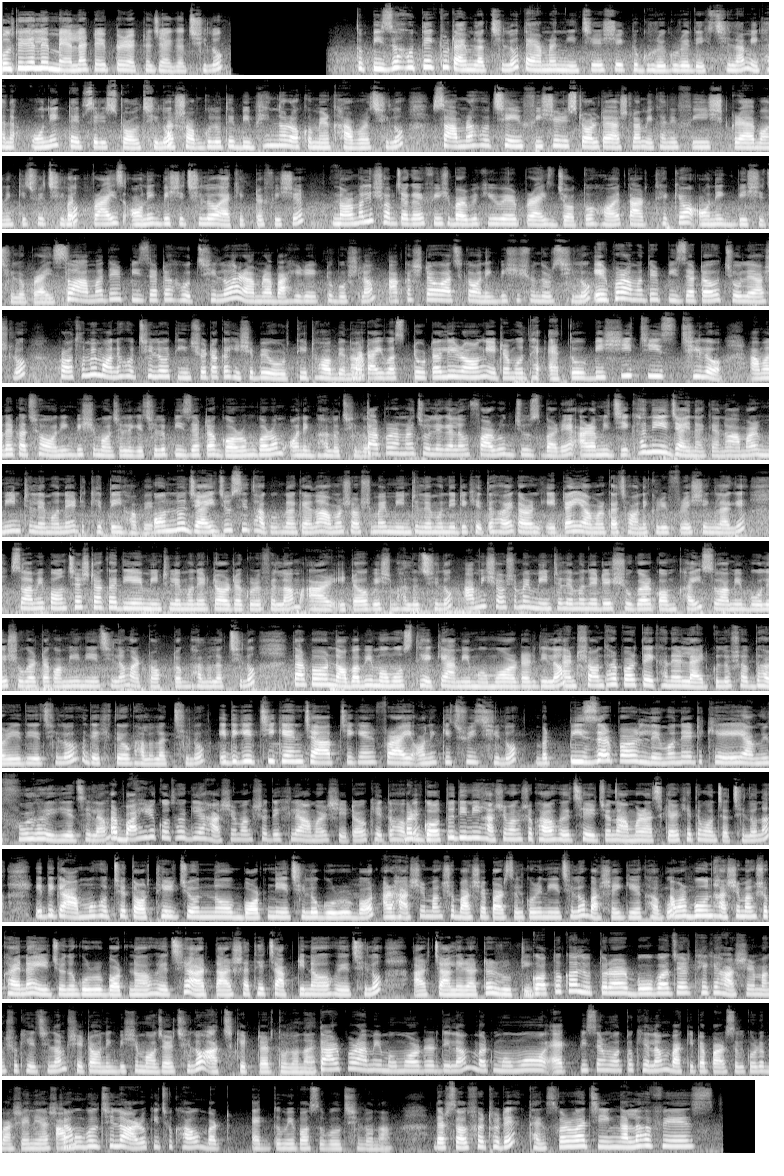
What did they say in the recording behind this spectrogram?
বলতে গেলে মেলা টাইপের একটা জায়গা ছিল। তো পিৎজা হতে একটু টাইম লাগছিল, তাই আমরা নিচে এসে একটু ঘুরে ঘুরে দেখছিলাম। এখানে অনেক টাইপসের স্টল ছিল, আর সবগুলোতে বিভিন্ন রকমের খাবার ছিল। সো আমরা হচ্ছে এই ফিশের স্টলটায় আসলাম। এখানে ফিশ ক্র্যাব অনেক কিছুই ছিল। প্রাইস অনেক বেশি ছিল এক একটা ফিশের নর্মালি সব জায়গায় ফিশ বার্বিকিউ এর প্রাইস যত হয়, তার থেকেও অনেক বেশি ছিল প্রাইস তো আমাদের পিৎজাটা হচ্ছিল আর আমরা বাহিরে একটু বসলাম। আকাশটাও আজকে অনেক বেশি সুন্দর ছিল। এরপর আমাদের পিৎজাটাও চলে আসলো। প্রথমে মনে হচ্ছিল তিনশো টাকা হিসেবে অর্থিট হবে না। But I was totally wrong এটার মধ্যে এত বেশি চিজ ছিল। আমাদের কাছে অনেক বেশি মজা লেগেছিল। পিৎজাটা গরম গরম অনেক ভালো ছিল। তারপর আমরা চলে গেলাম ফারুক জুস বারে আর আমি যেখানেই যাই না কেন, আমার মিন্ট লেমনেড খেতেই হবে। অন্য যাই জুসই থাকুক না কেন, আমার সবসময় মিন্ট লেমনেডই খেতে হয়, কারণ এটাই আমার কাছে অনেক রিফ্রেশিং লাগে। সো আমি পঞ্চাশ টাকা দিয়ে মিন্ট লেমনেডটা অর্ডার করে ফেললাম, আর এটাও বেশ ভালো ছিল। আমি সবসময় মিন্ট লেমনেডের সুগার কম খাই সো আমি বলে সুগারটা কমিয়ে নিয়েছিলাম, আর টক টক ভালো লাগছিল। তারপর নবাবী মোমোস থেকে আমি মোমো অর্ডার দিলাম অ্যান্ড সন্ধ্যার পর তো এখানের লাইটগুলো সব ধরিয়ে দিয়েছিল, দেখতেও ভালো লাগছিল। এদিকে চিকেন চাপ চিকেন ফ্রাই অনেক কিছুই ছিল বাট পিৎজার পর লেমনেড খেয়ে আমি ফুল হয়ে গিয়েছিলাম। আর বাইরে কোথাও গিয়ে হাঁসের মাংস দেখলে আমার সেটাও খেতে হবে। গত দিনই হাঁসের মাংস খাওয়া হয়েছে এর জন্য আমার আজকে আর খেতে মন চাচ্ছিল না। এদিকে আম্মু হচ্ছে তর্থির জন্য বট নিয়েছিল গরুর বট আর হাঁসের মাংস বাসায় পার্সেল করে নিয়েছিল বাসায় গিয়ে খাব। আমার বোন হাঁসের মাংস খায় না এর জন্য গরুর বট নেওয়া হয়েছে আর তার সাথে চাপটি নেওয়া হয়েছিল আর চালের আটার রুটি। গতকাল উত্তরার বউবাজার থেকে হাঁসের মাংস খেয়েছিলাম সেটা অনেক বেশি মজার ছিল আজকেরটার তুলনায়। তারপর আমি মোমো অর্ডার দিলাম বাট মোমো এক পিসের মতো খেলাম বাকিটা পার্সেল করে বাসায় নিয়ে আসলাম। বলছিল আরও কিছু খাও বাট একদমই পসিবল ছিল না। That's all for today thanks for watching Allah Hafiz.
